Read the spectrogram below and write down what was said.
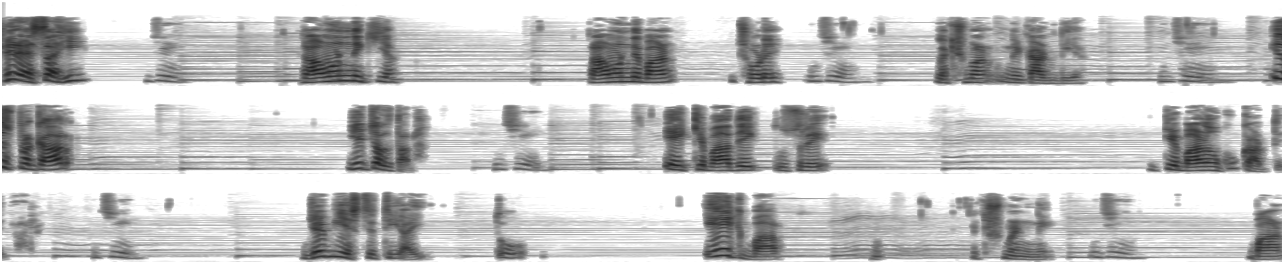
फिर ऐसा ही जी। रावण ने किया। रावण ने बाण छोड़े। जी। लक्ष्मण ने काट दिया। जी। इस प्रकार ये चलता रहा। जी। एक के बाद एक दूसरे के बाणों को काटते जा रहे। जी। जब ये स्थिति आई तो एक बार लक्ष्मण ने जी। बाण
